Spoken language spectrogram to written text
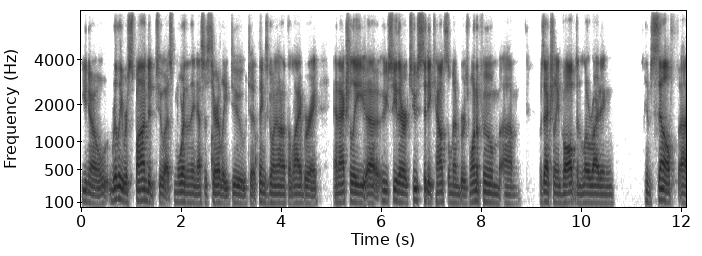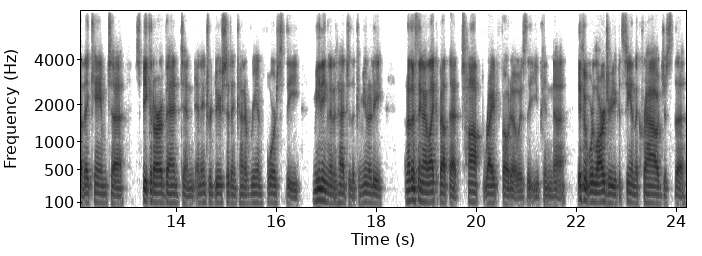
you know, really responded to us more than they necessarily do to things going on at the library. And actually, uh, you see there are two city council members, one of whom um, was actually involved in low riding himself. Uh, they came to speak at our event and, and introduce it and kind of reinforce the meaning that it had to the community. Another thing I like about that top right photo is that you can, uh, if it were larger, you could see in the crowd just the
